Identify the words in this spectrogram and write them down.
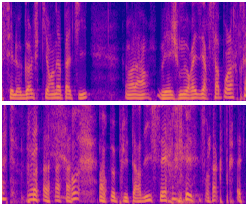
c'est le golf qui en a pâti. Voilà, mais je me réserve ça pour la retraite. un peu plus tardif, certes, mais pour la retraite.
